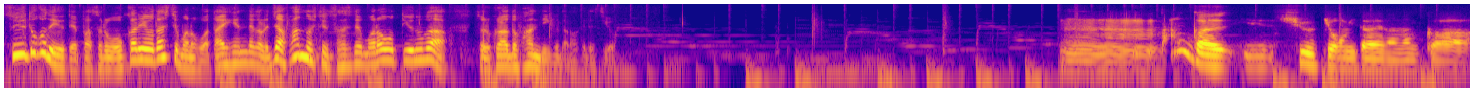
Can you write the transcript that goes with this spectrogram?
そういうところで言うと、やっぱそれをお金を出してもらう方が大変だから、じゃあファンの人にさせてもらおうっていうのが、そのクラウドファンディングなわけですよ。うーん、なんか宗教みたいな、なんか、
